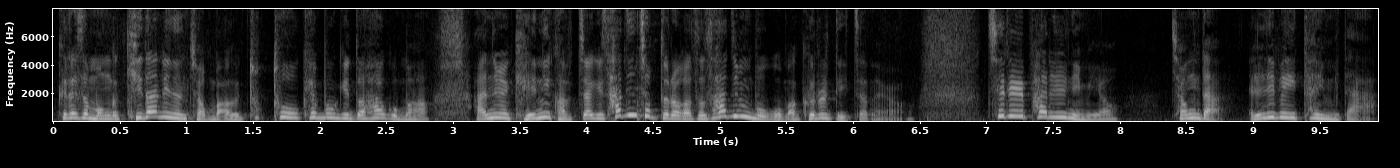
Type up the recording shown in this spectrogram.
그래서 뭔가 기다리는 척 막 톡톡 해보기도 하고 막 아니면 괜히 갑자기 사진첩 들어가서 사진 보고 막 그럴 때 있잖아요. 7181님이요. 정답, 엘리베이터입니다.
